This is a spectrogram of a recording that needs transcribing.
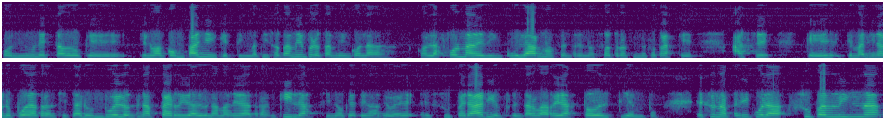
un Estado que, no acompaña y que estigmatiza también, pero también con la, con la forma de vincularnos entre nosotros y nosotras que hace que, Marina no pueda transitar un duelo de una pérdida de una manera tranquila, sino que tenga que ver, eh, superar y enfrentar barreras todo el tiempo. Es una película súper linda,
